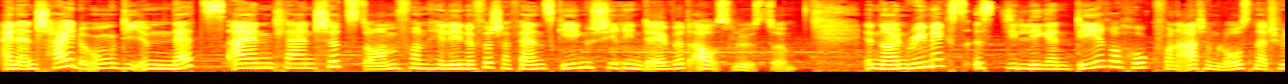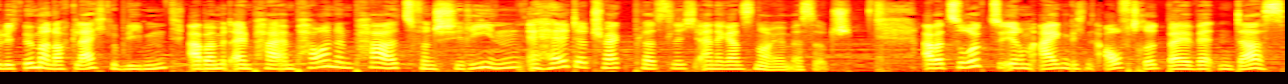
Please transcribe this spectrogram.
Eine Entscheidung, die im Netz einen kleinen Shitstorm von Helene Fischer-Fans gegen Shirin David auslöste. Im neuen Remix ist die legendäre Hook von Atemlos natürlich immer noch gleich geblieben, aber mit ein paar empowernden Parts von Shirin erhält der Track plötzlich eine ganz neue Message. Aber zurück zu ihrem eigentlichen Auftritt bei Wetten das,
